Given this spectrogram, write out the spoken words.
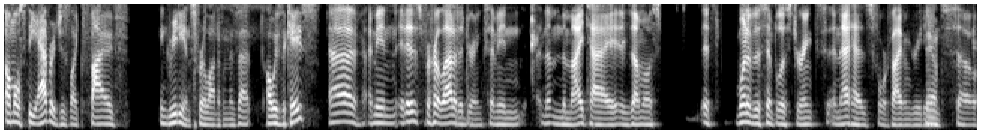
almost the average is like five ingredients for a lot of them. Is that always the case? Uh, I mean, it is for a lot of the drinks. I mean, the, the mai tai is almost it's one of the simplest drinks, and that has four or five ingredients. So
